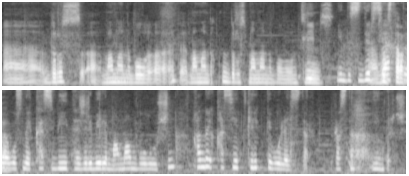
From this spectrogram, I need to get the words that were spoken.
ә, дұрыс ә, маманы бол ә, мамандықтың дұрыс маманы болуын тілейміз. Енді сіздер А, сияқты осындай кәсіби тәжірибелі маман болу үшін қандай қасиет керек деп ойлайсыздар? Жастар ең бірінші.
